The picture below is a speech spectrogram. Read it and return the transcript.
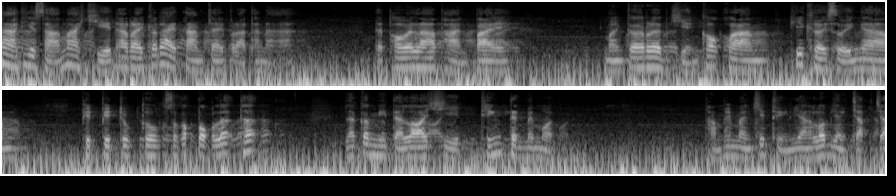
มากที่จะสามารถเขียนอะไรก็ได้ตามใจปรารถนา แต่พอเวลาผ่านไป มันก็เริ่มเขียนข้อความที่เคยสวยงาม ผิดผิดถูกถูกสกปรกเลอะเทอะ แล้วก็มีแต่รอยขีดทิ้งเต็มไปหมดทำให้มันคิดถึงยางลบอย่างจับใจ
